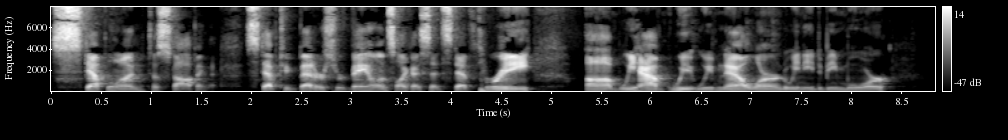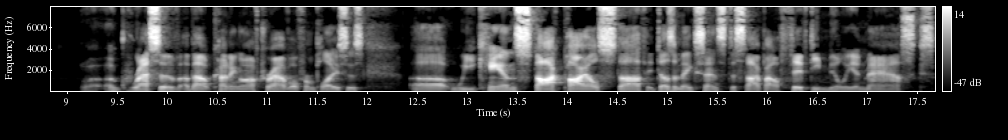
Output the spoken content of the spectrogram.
Step one to stopping it. Step two, better surveillance. Like I said, step three, uh, we have we we've now learned we need to be more aggressive about cutting off travel from places. Uh, we can stockpile stuff. It doesn't make sense to stockpile 50 million masks.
